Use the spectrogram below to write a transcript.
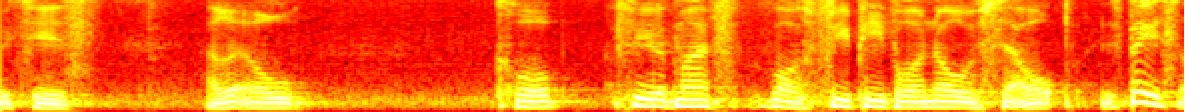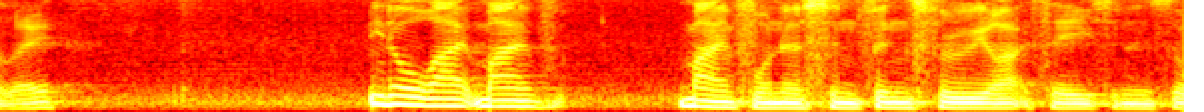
which is a little club. A few of my, well, a few people I know have set up. It's basically, you know, like my mindfulness and things for relaxation and so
